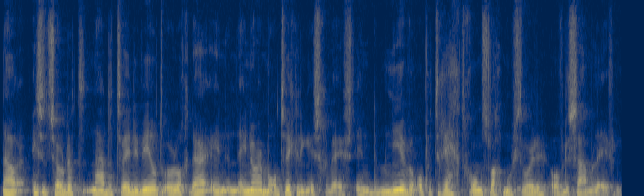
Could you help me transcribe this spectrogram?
Nou is het zo dat na de Tweede Wereldoorlog daarin een enorme ontwikkeling is geweest in de manier waarop het recht grondslag moest worden over de samenleving.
